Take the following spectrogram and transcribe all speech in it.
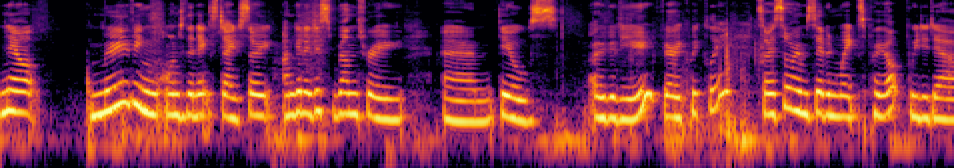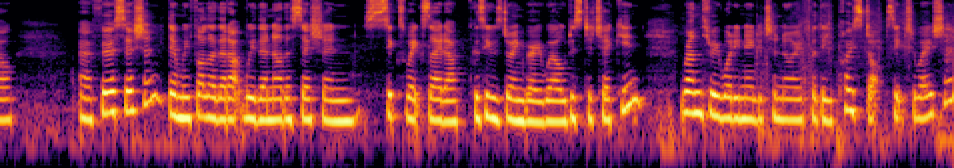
now, moving on to the next stage, so I'm going to just run through um, Phil's overview very quickly. So I saw him seven weeks pre-op. We did our uh, first session, then we follow that up with another session six weeks later because he was doing very well, just to check in, run through what he needed to know for the post-op situation,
